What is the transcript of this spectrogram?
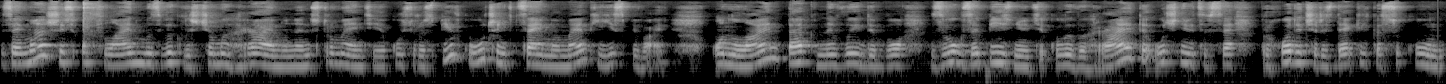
Займаючись офлайн, ми звикли, що ми граємо на інструменті якусь розпівку, учень в цей момент її співає. Онлайн так не вийде, бо звук запізнюється, коли ви граєте, учневі це все проходить через декілька секунд.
